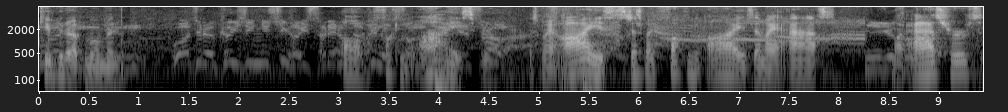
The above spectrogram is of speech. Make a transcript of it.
Keep it up, Mumen. Oh, my fucking eyes, bro. It's my eyes. It's just my fucking eyes and my ass. My ass hurts.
